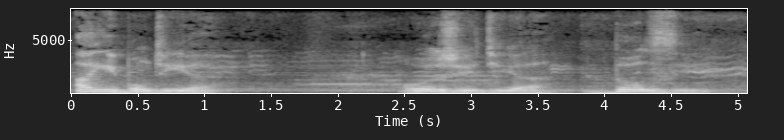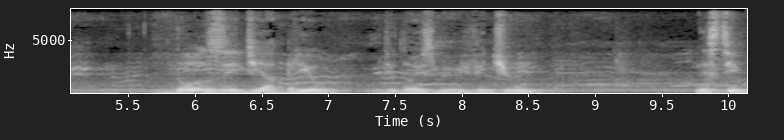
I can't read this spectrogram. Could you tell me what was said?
Aí, bom dia. Hoje, dia 12, 12 de abril de 2021, neste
